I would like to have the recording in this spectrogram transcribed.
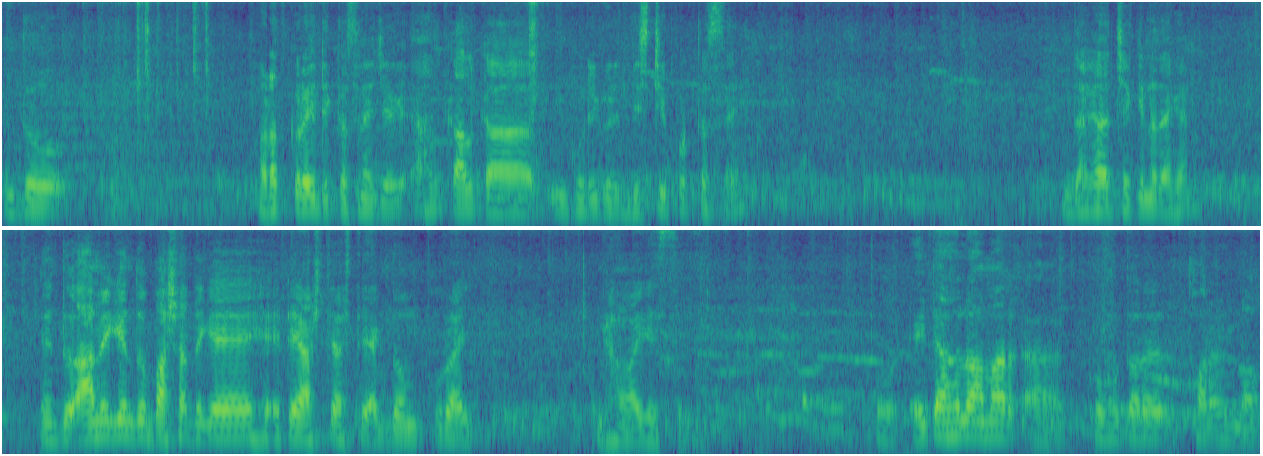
কিন্তু হঠাৎ করেই দেখতেছেন এই যে হালকা হালকা গুড়ি গুড়ি বৃষ্টি পড়তেছে। দেখা যাচ্ছে কিনা দেখেন। কিন্তু আমি কিন্তু বাসা থেকে হেঁটে আসতে আসতে একদম পুরাই ঘামাই গেছি। তো এইটা হলো আমার কবুতরের থরের লক,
